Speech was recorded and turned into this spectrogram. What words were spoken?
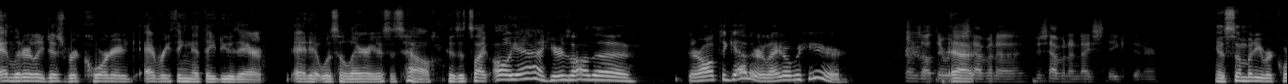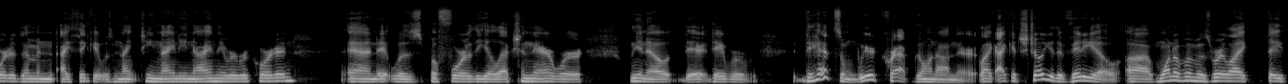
and literally just recorded everything that they do there and it was hilarious as hell because it's like, oh yeah, here's all the, they're all together right over here. Turns out they were Uh, just having a just having a nice steak dinner. You know, somebody recorded them, and I think it was 1999 they were recorded, and it was before the election there, where, you know, they they were they had some weird crap going on there. Like I could show you the video. Uh, one of them is where like they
